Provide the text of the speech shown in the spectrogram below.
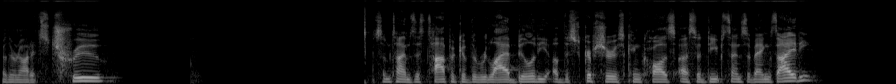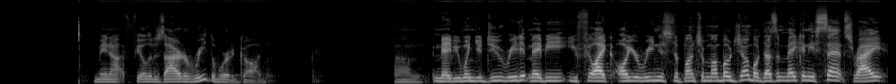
whether or not it's true. Sometimes this topic of the reliability of the scriptures can cause us a deep sense of anxiety. You may not feel the desire to read the Word of God. Um, maybe when you do read it, maybe you feel like all you're reading is a bunch of mumbo jumbo. Doesn't make any sense, right?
